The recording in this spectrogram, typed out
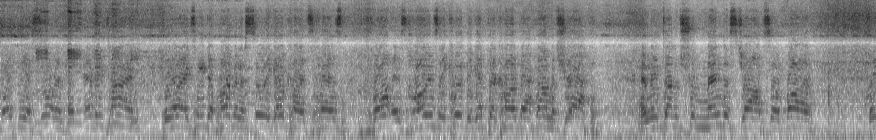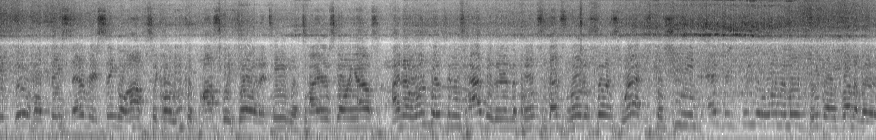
Quite the assortment, but every time the RIT Department of Silly Go-Karts has fought as hard as they could to get their car back on the track. And they've done a tremendous job so far. They too have faced every single obstacle you could possibly throw at a team with tires going out. I know one person who's happy they're in the pits, and that's Motosaurus Rex, because she needs every single one of those people in front of her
